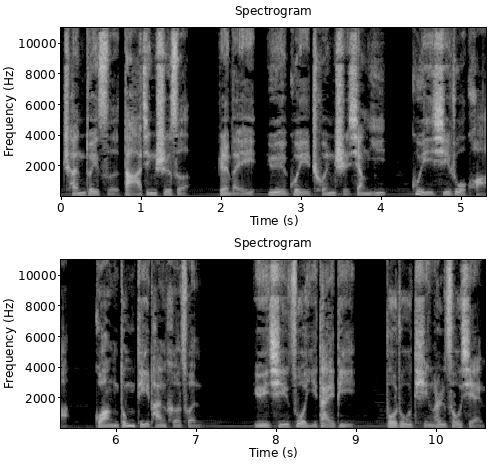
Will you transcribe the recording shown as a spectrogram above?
臣对此大惊失色，认为粤桂唇齿相依，桂系若垮，广东地盘何存？与其坐以待毙。不如铤而走险，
